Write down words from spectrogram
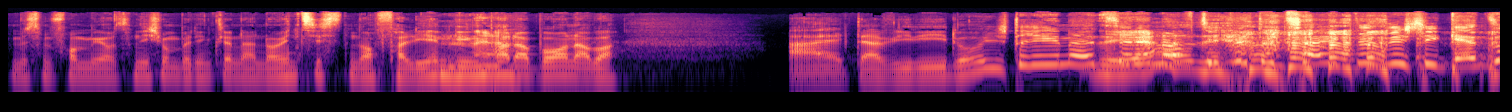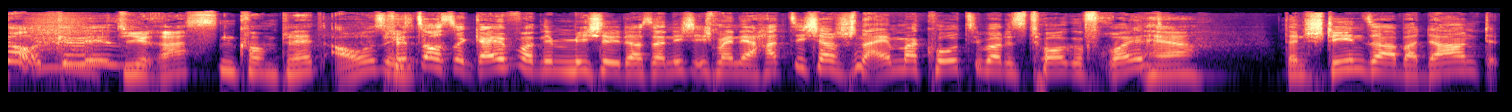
müssen von mir aus nicht unbedingt in der 90. noch verlieren gegen Ja. Paderborn, aber Alter, wie die durchdrehen, als Ja, er auf die. Mitte zeigt, das ist richtig Gänsehaut gewesen. die rasten komplett aus. Ich finde es auch so geil von dem Michel, dass er nicht, ich meine, er hat sich ja schon einmal kurz über das Tor gefreut. ja. Dann stehen sie aber da und,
